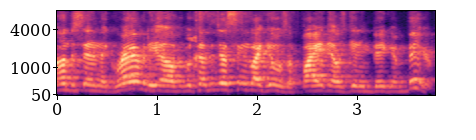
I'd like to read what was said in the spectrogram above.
understand the gravity of it because it just seemed like it was a fight that was getting bigger and bigger.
